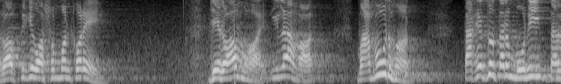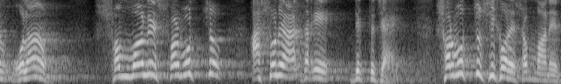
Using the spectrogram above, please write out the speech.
রবকে কি অসম্মান করে? যে রব হয় ইলা হয়, মাবুদ হন, তাকে তো তার মনি, তার গোলাম, সম্মানের সর্বোচ্চ আসনে তাকে দেখতে চায়। সর্বোচ্চ শিখরে সম্মানের।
